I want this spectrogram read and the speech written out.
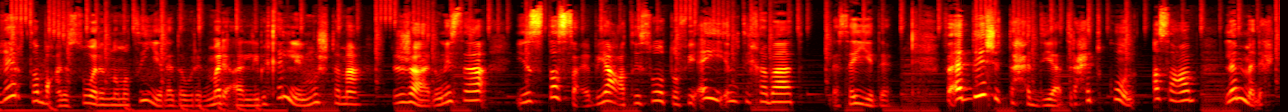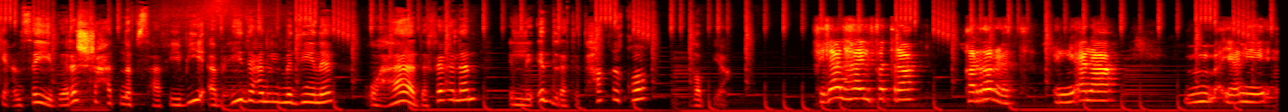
غير طبعا الصور النمطية لدور المرأة اللي بخلي المجتمع رجال ونساء يستصعب يعطي صوته في أي انتخابات لسيدة. فقديش التحديات رح تكون أصعب لما نحكي عن سيدة رشحت نفسها في بيئة بعيدة عن المدينة وهذا فعلا اللي قدرت تحققه ضبيا خلال هاي الفترة قررت أني أنا يعني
